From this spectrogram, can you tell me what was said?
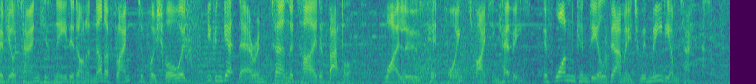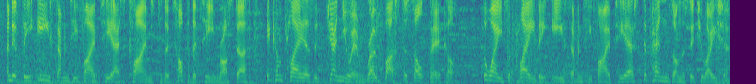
If your tank is needed on another flank to push forward, you can get there and turn the tide of battle. Why lose hit points fighting heavies if one can deal damage with medium tanks? And if the E75TS climbs to the top of the team roster, it can play as a genuine, robust assault vehicle. The way to play the E75TS depends on the situation.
